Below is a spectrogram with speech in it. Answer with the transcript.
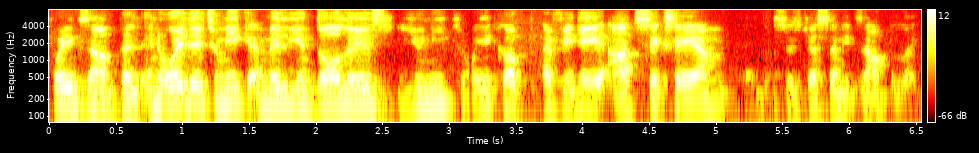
for example, in order to make a million dollars, you need to wake up every day at 6 a.m. This is just an example, like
